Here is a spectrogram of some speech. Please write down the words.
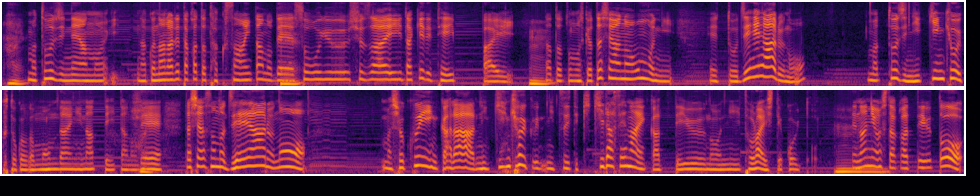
はい、まあ、当時ねあの亡くなられた方たくさんいたので、えー、そういう取材だけで手一杯だったと思うんですけど、うん、私あの主に、えっと、JR の、まあ、当時日勤教育とかが問題になっていたので、はい、私はその JR のまあ、職員から日勤教育について聞き出せないかっていうのにトライしてこいと。で何をしたかっていうと、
